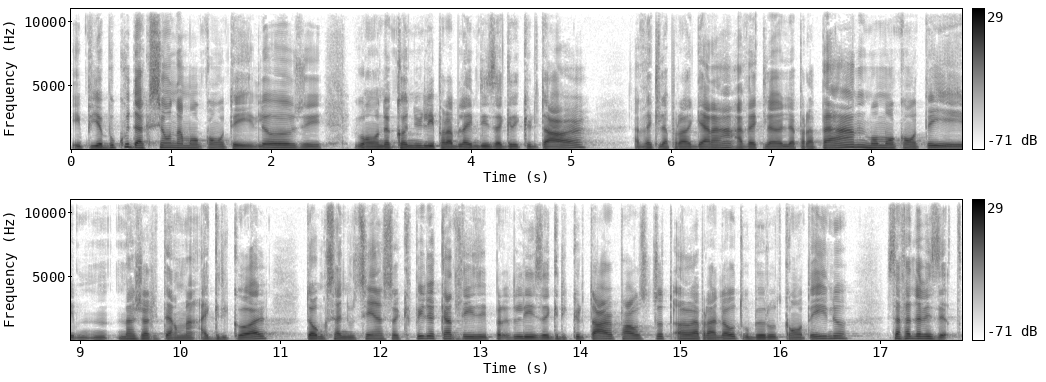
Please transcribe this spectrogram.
Et puis, il y a beaucoup d'actions dans mon comté. Là, j'ai, on a connu les problèmes des agriculteurs avec le programme, avec le, le propane. Moi, mon comté est majoritairement agricole. Donc, ça nous tient à s'occuper. Quand les, les agriculteurs passent tout un après l'autre au bureau de comté, là, ça fait de la visite.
